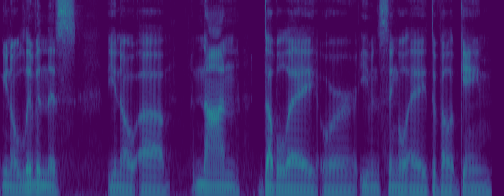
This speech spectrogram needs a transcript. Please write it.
you know, live in this, you know, uh, non double A or even single A developed game,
